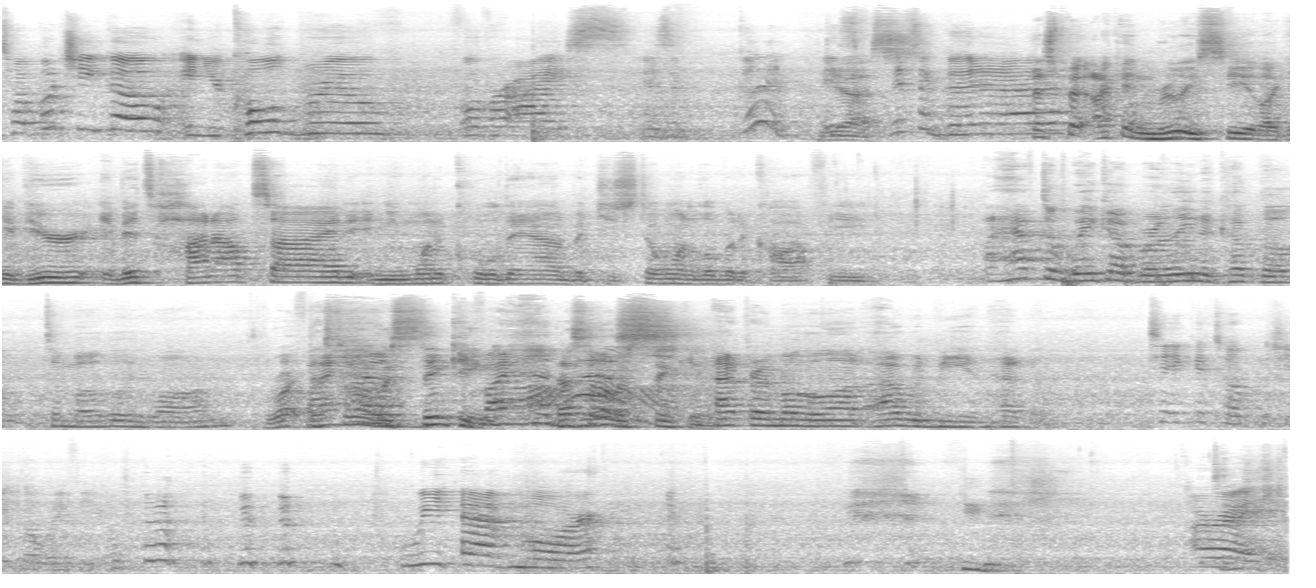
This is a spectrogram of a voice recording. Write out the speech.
Topo Chico in your cold brew over ice is a good. It's, Yes. It's a good. Uh, Espe- I can really see it. Like if you're if it's hot outside and you want to cool down, but you still want a little bit of coffee. I have to wake up early to cut the to mow the lawn. Right, that's I what I was thinking. If I had That's what I was thinking. After I mow the lawn, I would be in heaven. Take a Topo Chico with you. we have more. All right.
